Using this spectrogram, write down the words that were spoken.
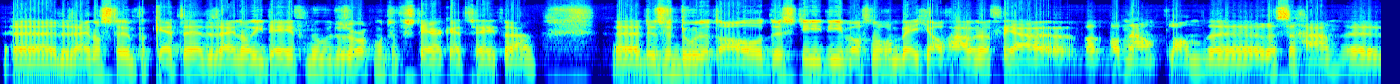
er zijn al steunpakketten, er zijn al ideeën van hoe we de zorg moeten versterken, et cetera. dus we doen het al. Dus die, die was nog een beetje afhoudend van ja, wat, wat nou een plan? rustig aan. We,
